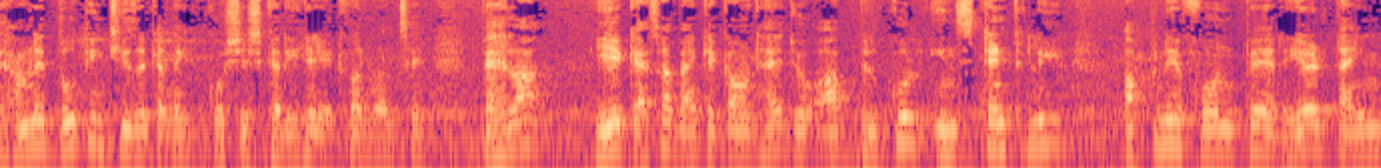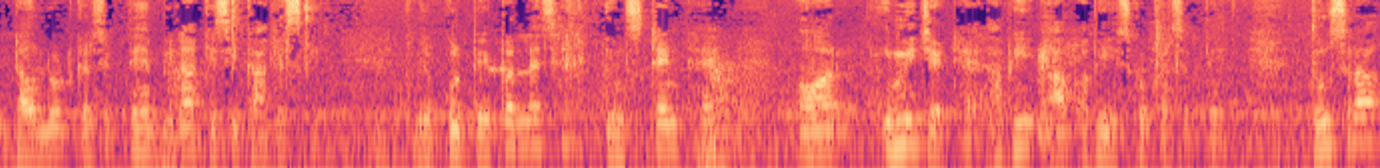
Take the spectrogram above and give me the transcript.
हमने दो तीन चीज़ें करने की कोशिश करी है एट वन वन से। पहला, ये एक ऐसा बैंक अकाउंट है जो आप बिल्कुल इंस्टेंटली अपने फ़ोन पे रियल टाइम डाउनलोड कर सकते हैं बिना किसी कागज़ के। बिल्कुल पेपरलेस है इंस्टेंट है और इमीडिएट है। अभी आप अभी इसको कर सकते हैं। दूसरा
